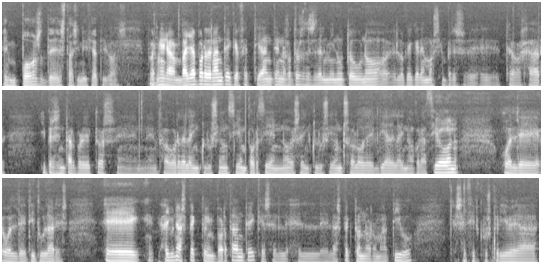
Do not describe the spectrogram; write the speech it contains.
en pos de estas iniciativas. Pues mira, vaya por delante que efectivamente nosotros desde el minuto uno eh, lo que queremos siempre es trabajar y presentar proyectos en, favor de la inclusión 100%, ¿no? esa inclusión solo del día de la inauguración o el de, o el de titulares. Eh, hay un aspecto importante que es el, el, aspecto normativo, que se circunscribe a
